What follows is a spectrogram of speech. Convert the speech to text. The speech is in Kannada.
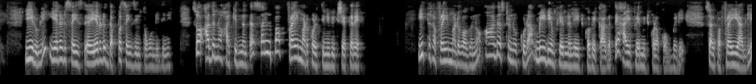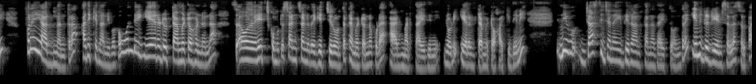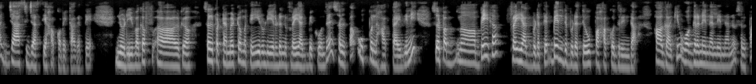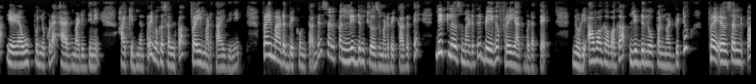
ಈರುಳ್ಳಿ ಎರಡು ಸೈಜ್ ಎರಡು ದಪ್ಪ ಸೈಜಿನ ತೊಗೊಂಡಿದ್ದೀನಿ. ಸೊ ಅದನ್ನು ಹಾಕಿದ ನಂತರ ಸ್ವಲ್ಪ ಫ್ರೈ ಮಾಡ್ಕೊಳ್ತೀನಿ ವೀಕ್ಷಕರೇ. ಈ ಥರ ಫ್ರೈ ಮಾಡುವಾಗೂ ಆದಷ್ಟು ಕೂಡ ಮೀಡಿಯಂ ಫ್ಲೇಮ್ನಲ್ಲಿ ಇಟ್ಕೋಬೇಕಾಗತ್ತೆ. ಹೈ ಫ್ಲೇಮ್ ಇಟ್ಕೊಳಕ್ಕೆ ಹೋಗಬೇಡಿ. ಸ್ವಲ್ಪ ಫ್ರೈ ಆಗಲಿ. ಫ್ರೈ ಆದ ನಂತರ ಅದಕ್ಕೆ ನಾನಿವಾಗ ಒಂದು ಎರಡು ಟೊಮೆಟೊ ಹಣ್ಣನ್ನು ಹೆಚ್ಕೊಂಬಿಟ್ಟು ಸಣ್ಣ ಸಣ್ಣದಾಗಿ ಹೆಚ್ಚಿರುವಂಥ ಟೊಮೆಟೊನ ಕೂಡ ಆ್ಯಡ್ ಮಾಡ್ತಾ ಇದ್ದೀನಿ. ನೋಡಿ ಎರಡು ಟೊಮೆಟೊ ಹಾಕಿದ್ದೀನಿ. ನೀವು ಜಾಸ್ತಿ ಜನ ಇದ್ದೀರಾ ಅಂತ ಅನ್ನೋದಾಯಿತು ಅಂದರೆ ಇಂಗ್ರೀಡಿಯೆಂಟ್ಸ್ ಎಲ್ಲ ಸ್ವಲ್ಪ ಜಾಸ್ತಿ ಜಾಸ್ತಿ ಹಾಕೋಬೇಕಾಗತ್ತೆ. ನೋಡಿ ಇವಾಗ ಸ್ವಲ್ಪ ಟೊಮೆಟೊ ಮತ್ತು ಈರುಳ್ಳಿ ಎರಡನ್ನು ಫ್ರೈ ಆಗಬೇಕು ಅಂದರೆ ಸ್ವಲ್ಪ ಉಪ್ಪನ್ನು ಹಾಕ್ತಾ ಇದ್ದೀನಿ. ಸ್ವಲ್ಪ ಬೇಗ ಫ್ರೈ ಆಗಿಬಿಡುತ್ತೆ, ಬೆಂದು ಬಿಡುತ್ತೆ ಉಪ್ಪು ಹಾಕೋದ್ರಿಂದ. ಹಾಗಾಗಿ ಒಗ್ಗರಣೆಯಲ್ಲಿ ನಾನು ಸ್ವಲ್ಪ ಉಪ್ಪನ್ನು ಕೂಡ ಆ್ಯಡ್ ಮಾಡಿದ್ದೀನಿ. ಹಾಕಿದ ನಂತರ ಇವಾಗ ಸ್ವಲ್ಪ ಫ್ರೈ ಮಾಡ್ತಾ ಇದ್ದೀನಿ. ಫ್ರೈ ಮಾಡಬೇಕು ಅಂತ ಅಂದರೆ ಸ್ವಲ್ಪ ಲಿಡ್ಡನ್ನು ಕ್ಲೋಸ್ ಮಾಡಬೇಕಾಗತ್ತೆ. ಲಿಡ್ ಕ್ಲೋಸ್ ಮಾಡಿದ್ರೆ ಬೇಗ ಫ್ರೈ ಆಗಿಬಿಡತ್ತೆ. ನೋಡಿ, ಆವಾಗವಾಗ ಆವಾಗ ಲಿಡ್ಡನ್ನು ಓಪನ್ ಮಾಡಿಬಿಟ್ಟು ಫ್ರೈ ಸ್ವಲ್ಪ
